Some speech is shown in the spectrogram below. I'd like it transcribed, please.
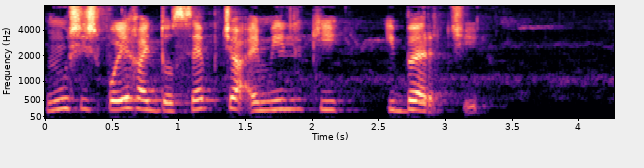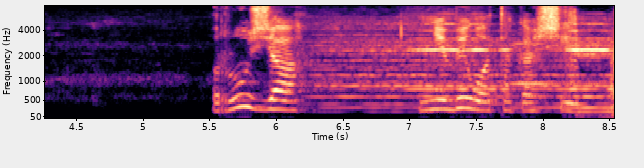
Musisz pojechać do Sepcia, Emilki i Berci. Ruzia nie była taka silna.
